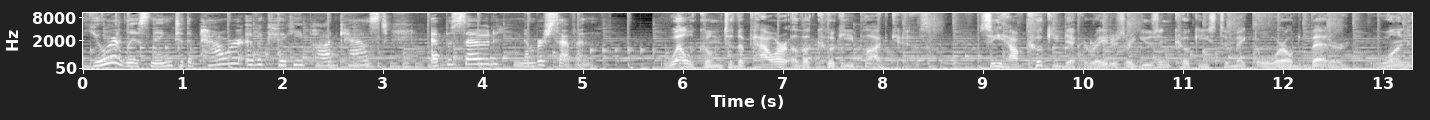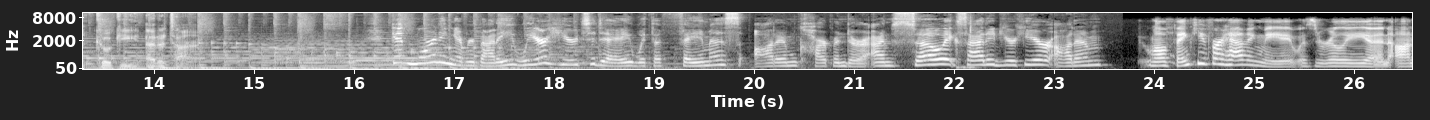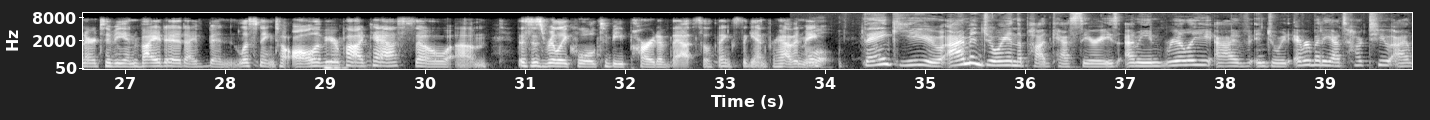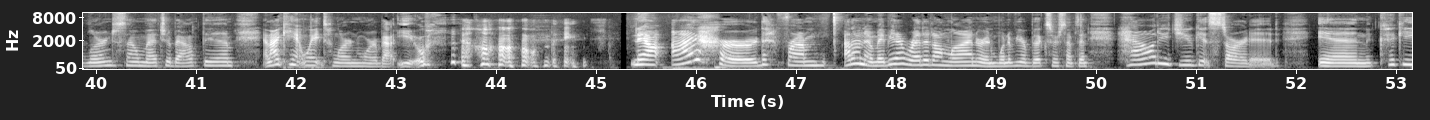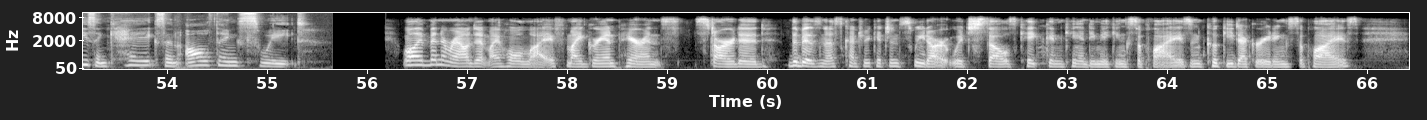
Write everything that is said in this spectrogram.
You're listening to the Power of a Cookie podcast, episode number seven. Welcome to the Power of a Cookie podcast. See how cookie decorators are using cookies to make the world better, one cookie at a time. Good morning, everybody. We are here today with the famous Autumn Carpenter. I'm so excited you're here, Autumn. Well, thank you for having me. It was really an honor to be invited. I've been listening to all of your podcasts, so um, this is really cool to be part of that. So thanks again for having me. Well, thank you. I'm enjoying the podcast series. I mean, really, I've enjoyed everybody I talked to. I learned so much about them, and I can't wait to learn more about you. oh, thanks. Now, I heard from, I don't know, maybe I read it online or in one of your books or something. How did you get started in cookies and cakes and all things sweet? Well, I've been around it my whole life. My grandparents started the business, Country Kitchen SweetArt, which sells cake and candy making supplies and cookie decorating supplies.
